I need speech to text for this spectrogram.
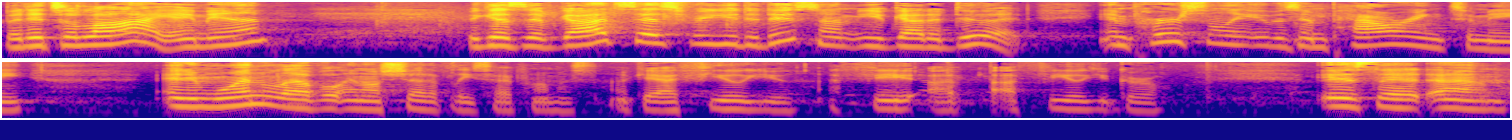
But it's a lie, amen? Because if God says for you to do something, you've got to do it. And personally, it was empowering to me. And in one level, and I'll shut up, Lisa, I promise. Okay, I feel you. I feel, I, I feel you, girl. Is that, um,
